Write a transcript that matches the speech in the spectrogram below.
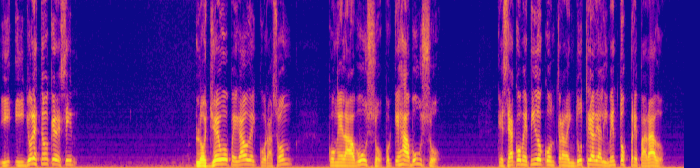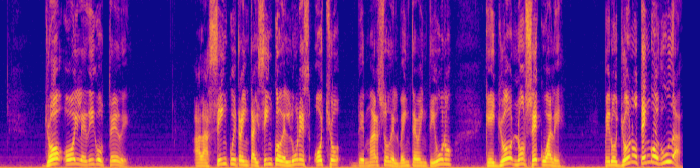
Y, y yo les tengo que decir, los llevo pegados del corazón con el abuso, porque es abuso que se ha cometido contra la industria de alimentos preparados. Yo hoy le digo a ustedes, a las 5 y 35 del lunes 8 de marzo del 2021, que yo no sé cuál es, pero yo no tengo duda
